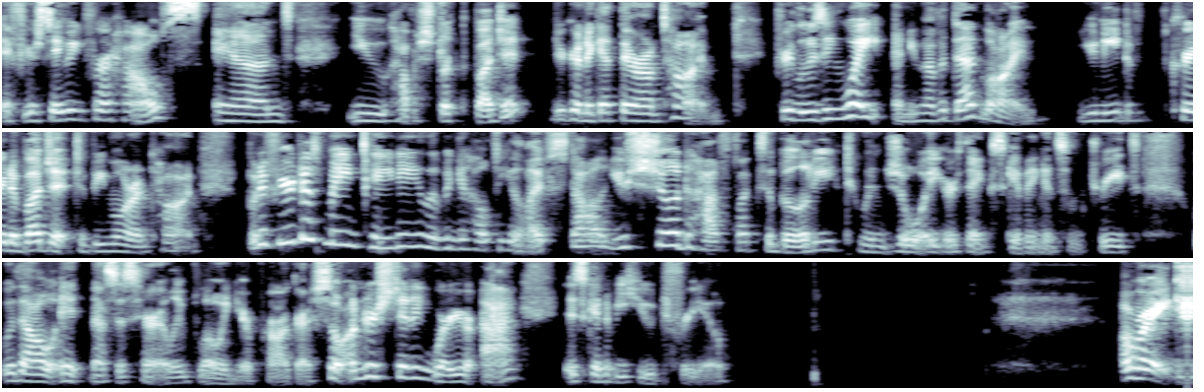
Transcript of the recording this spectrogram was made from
If you're saving for a house and you have a strict budget, you're going to get there on time. If you're losing weight and you have a deadline, you need to create a budget to be more on time. But if you're just maintaining living a healthy lifestyle, you should have flexibility to enjoy your Thanksgiving and some treats without it necessarily blowing your progress. So understanding where you're at is going to be huge for you. All right,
